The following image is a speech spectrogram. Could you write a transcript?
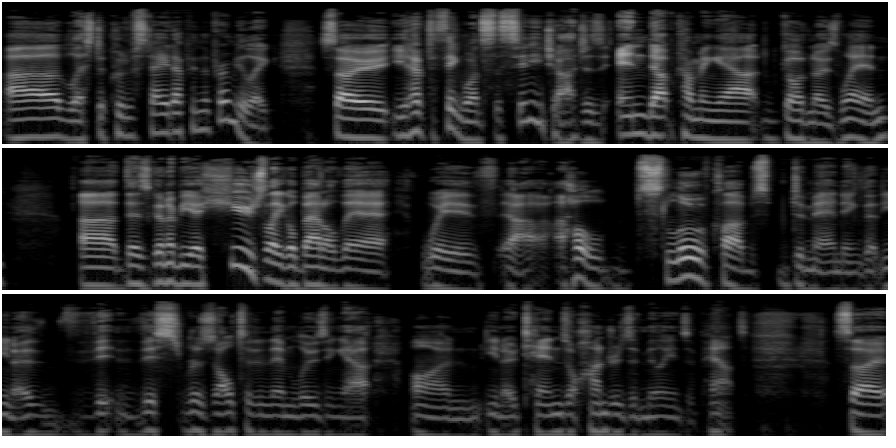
uh, Leicester could have stayed up in the Premier League. So you have to think once the City charges end up coming out, God knows when. Uh, there's going to be a huge legal battle there with uh, a whole slew of clubs demanding that you know th- this resulted in them losing out on you know tens or hundreds of millions of pounds. So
